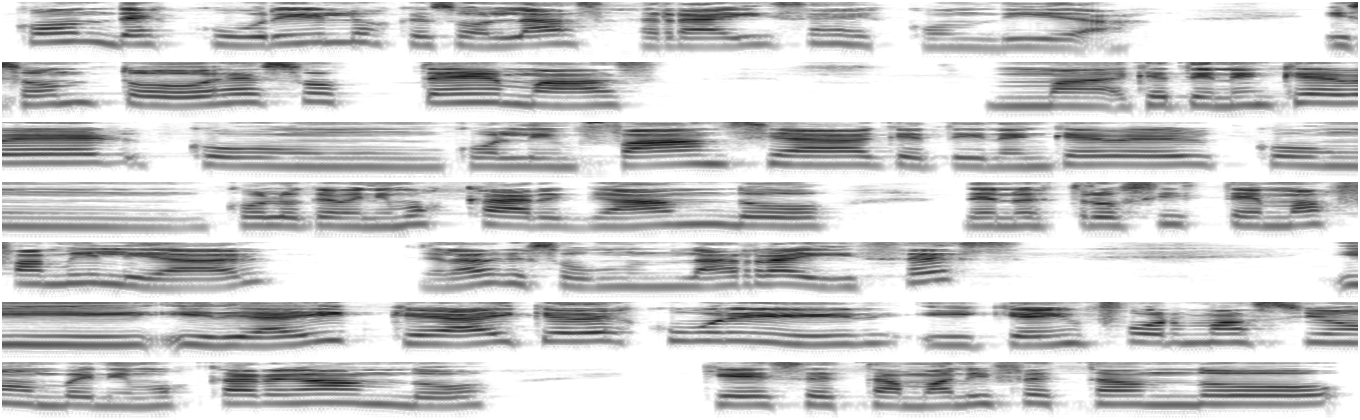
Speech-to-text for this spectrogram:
con descubrir lo que son las raíces escondidas. Y son todos esos temas que tienen que ver con, la infancia, que tienen que ver con, lo que venimos cargando de nuestro sistema familiar, que son las raíces. Y, y, de ahí qué hay que descubrir y qué información venimos cargando que se está manifestando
